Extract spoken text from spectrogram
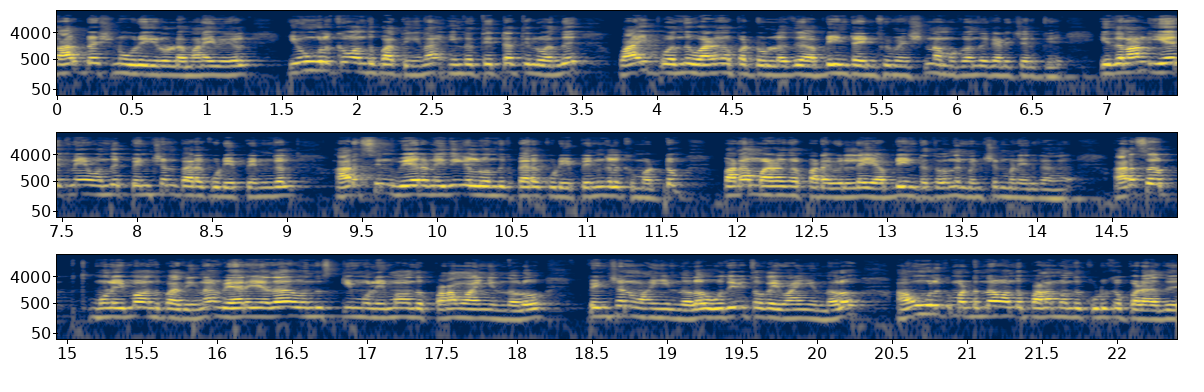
கார்ப்பரேஷன் ஊழியர்களோட மனைவிகள் இவங்களுக்கும் வந்து பார்த்தீங்கன்னா இந்த திட்டத்தில் வந்து வாய்ப்பு வந்து வழங்கப்பட்டுள்ளது அப்படின்ற இன்ஃபர்மேஷன் நமக்கு வந்து கிடைச்சிருக்கு. இதனால் ஏற்கனவே வந்து பென்ஷன் பெறக்கூடிய பெண்கள் அரசின் வேறு நிதிகள் வந்து பெறக்கூடிய பெண்களுக்கு மட்டும் பணம் வழங்கப்படவில்லை அப்படின்றத வந்து மென்ஷன் பண்ணியிருக்காங்க. அரசு மூலயமா வந்து பார்த்தீங்கன்னா வேறு ஏதாவது வந்து ஸ்கீம் மூலயமா வந்து பணம் வாங்கியிருந்தாலோ பென்ஷன் வாங்கியிருந்தாலோ உதவித்தொகை வாங்கியிருந்தாலோ அவங்களுக்கு மட்டும்தான் வந்து பணம் வந்து கொடுக்கப்படாது.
